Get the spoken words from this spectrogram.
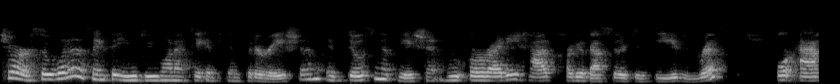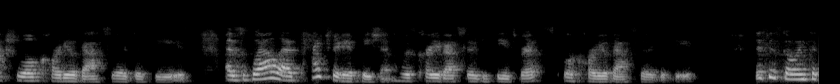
Sure. So one of the things that you do want to take into consideration is dosing a patient who already has cardiovascular disease risk or actual cardiovascular disease, as well as titrating a patient who has cardiovascular disease risk or cardiovascular disease. This is going to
